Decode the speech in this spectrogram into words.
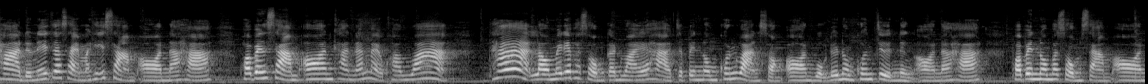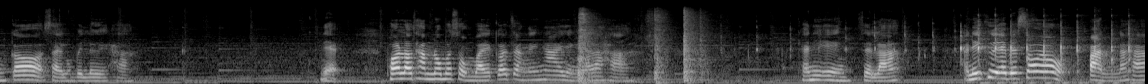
ค่ะ เดี๋ยวนี้จะใส่มาที่ 3 ออนนะคะ พอเป็น 3 ออนค่ะ นั่นหมายความว่า ถ้าเราไม่ได้ผสมกันไว้ค่ะ จะเป็นนมข้นหวาน 2 ออน บวกด้วยนมข้นจืด 1 ออนนะคะ พอเป็นนมผสม 3 ออนก็ใส่ลงไปเลยค่ะ เนี่ย พอเราทำนมผสมไว้ก็จะง่ายๆอย่างนี้แหละค่ะ แค่นี้เอง เสร็จละ อันนี้คือเอสเปรสโซ่ปั่นนะคะ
